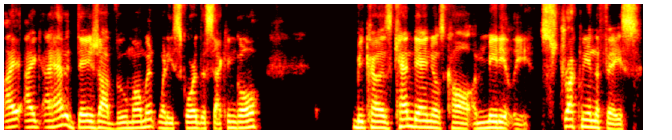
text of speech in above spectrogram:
I, I I had a deja vu moment when he scored the second goal because Ken Daniels' call immediately struck me in the face,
